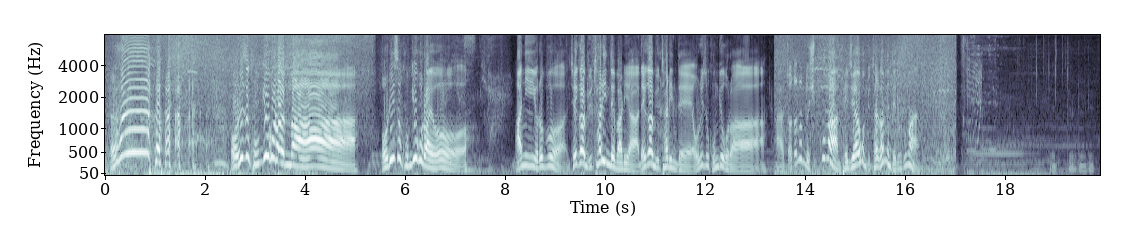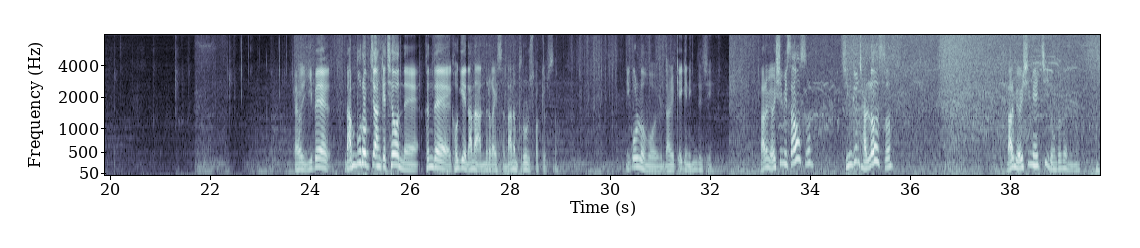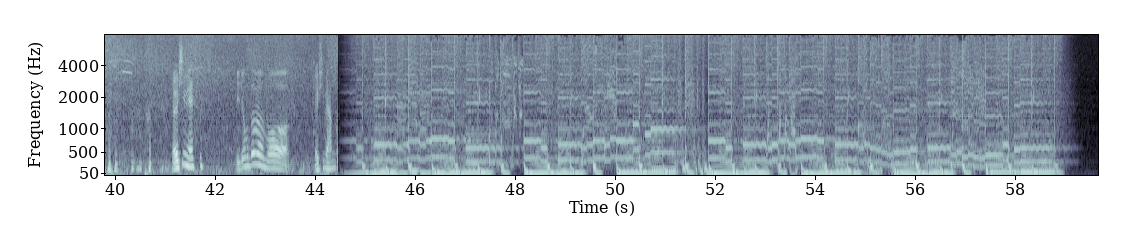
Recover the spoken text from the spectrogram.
어디서 공격을 와, 임마! 어디서 공격을 와요? 아니, 여러분, 제가 뮤탈인데 말이야. 내가 뮤탈인데, 어디서 공격을 와? 아, 저저전도 쉽구만. 배제하고 뮤탈 가면 되는구만. 야, 이거 200 남 부럽지 않게 채웠네. 근데 거기에 나는 안 들어가 있어. 나는 부러울 수밖에 없어. 이걸로 뭐 날 깨기는 힘들지. 나름 열심히 싸웠어. 진균 잘 넣었어. 나름 열심히 했지 이 정도면은. 열심히 했어. 이 정도면 뭐 열심히 한 거.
